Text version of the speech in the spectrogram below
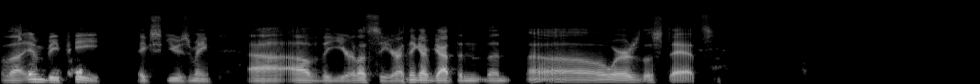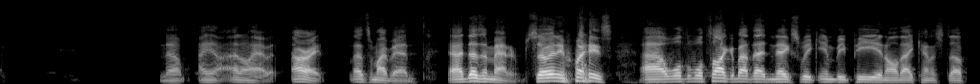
the MVP, excuse me uh, of the year. Let's see here. I think I've got the the oh, where's the stats? No, I I don't have it. All right, that's my bad. Uh, it doesn't matter. So, anyways, uh, we'll we'll talk about that next week. MVP and all that kind of stuff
